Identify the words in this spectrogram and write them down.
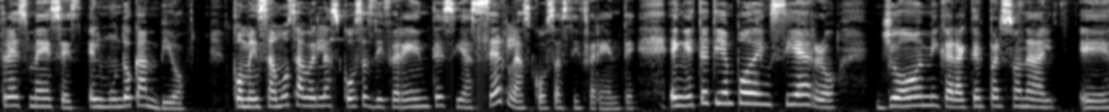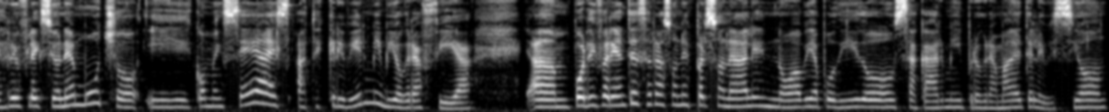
tres meses el mundo cambió comenzamos a ver las cosas diferentes y hacer las cosas diferentes. En este tiempo de encierro, yo en mi carácter personal eh, reflexioné mucho y comencé a, escribir mi biografía. por diferentes razones personales no había podido sacar mi programa de televisión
